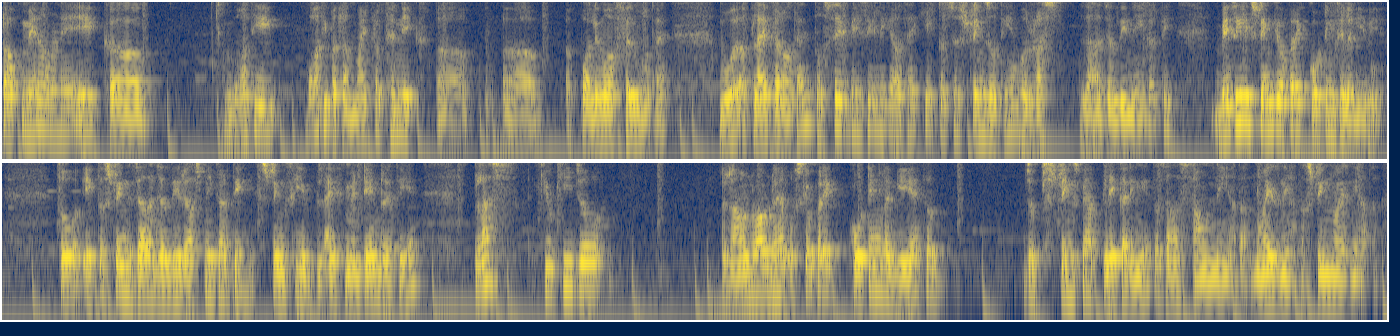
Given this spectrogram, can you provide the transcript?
टॉप में ना उन्होंने एक uh, बहुत ही बहुत ही पतला माइक्रोथिन एक पॉलीमर फ़िल्म होता है. वो अप्लाई करा होता है. तो उससे बेसिकली क्या होता है कि एक तो जो स्ट्रिंग्स होती हैं वो रस ज़्यादा जल्दी नहीं करती. बेसिकली स्ट्रिंग के ऊपर एक कोटिंग से लगी हुई है. तो एक तो स्ट्रिंग्स ज़्यादा जल्दी रस नहीं करती. स्ट्रिंग्स की लाइफ मेंटेन रहती है. प्लस क्योंकि जो राउंड वाउंड है, उसके ऊपर एक कोटिंग लगी है तो जब स्ट्रिंग्स में आप प्ले करेंगे तो ज़्यादा साउंड नहीं आता नॉइज़ नहीं आता स्ट्रिंग नॉइज़ नहीं आता।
